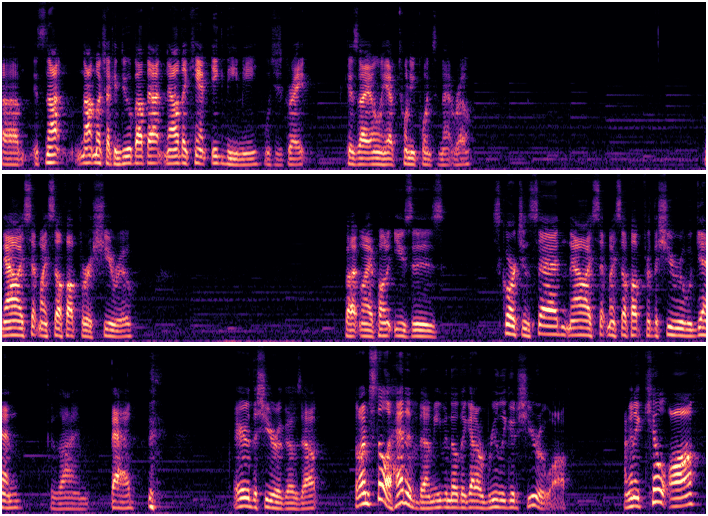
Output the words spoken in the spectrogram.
Um, it's not, not much I can do about that. Now they can't Igni me, which is great, because I only have 20 points in that row. Now I set myself up for a Schirrú. But my opponent uses Scorch instead. Now I set myself up for the Schirrú again, because I'm bad. there the Schirrú goes out. But I'm still ahead of them, even though they got a really good Schirrú off. I'm going to kill off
